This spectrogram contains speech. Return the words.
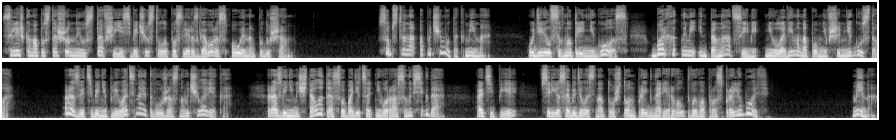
Слишком опустошенной и уставшей я себя чувствовала после разговора с Оуэном по душам. Собственно, а почему так, Мина? Удивился внутренний голос, бархатными интонациями, неуловимо напомнивший мне Густава. Разве тебе не плевать на этого ужасного человека? Разве не мечтала ты освободиться от него раз и навсегда? А теперь всерьез обиделась на то, что он проигнорировал твой вопрос про любовь. «Мина,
